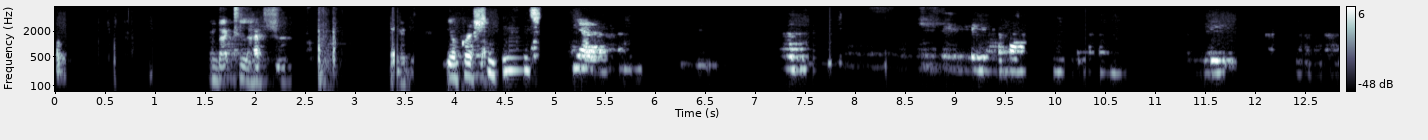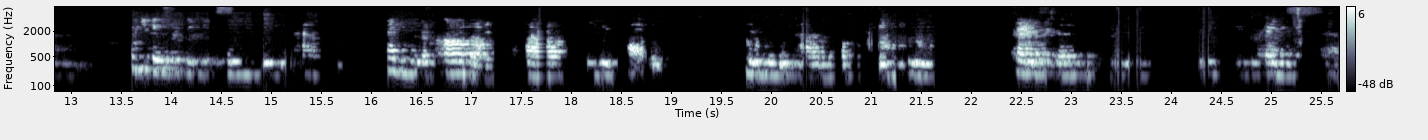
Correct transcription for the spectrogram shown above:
Come back to life. Your question, please? Yeah. Um, Ukraine's uh,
